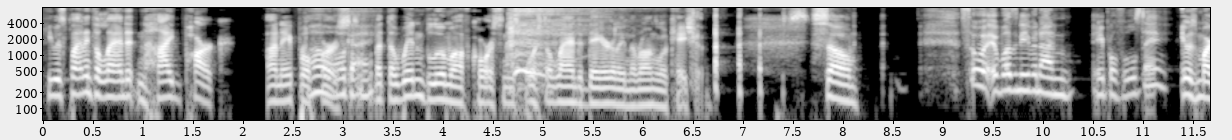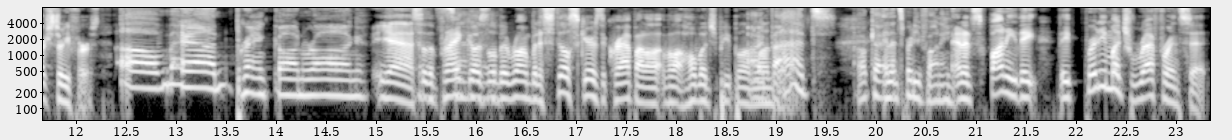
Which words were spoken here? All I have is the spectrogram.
he was planning to land it in Hyde Park on April Oh, first, okay. but the wind blew him off course, and he's forced to land a day early in the wrong location. So so it wasn't even on April Fool's Day. it was March 31st. Oh man, prank gone wrong. Yeah, so the That's prank goes a little bit wrong, but it still scares the crap out of a whole bunch of people in I London. bet. Okay, and it's pretty funny. and it's funny they they pretty much reference it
